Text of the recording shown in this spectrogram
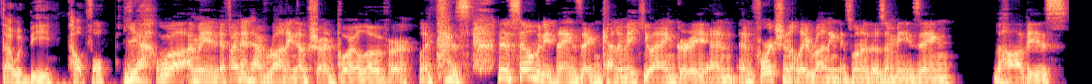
that would be helpful. Yeah well i mean if i didn't have running i'm sure i'd boil over. Like there's there's so many things that can kind of make you angry and unfortunately running is one of those amazing hobbies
